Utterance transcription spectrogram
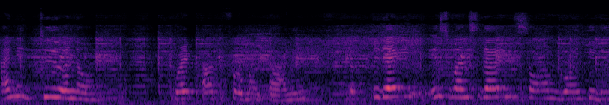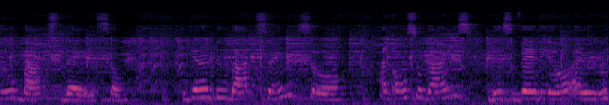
I need to, ano, work out for my tummy. But today is Wednesday, so I'm going to do backs day. So, we're gonna do back swing. So, and also guys, this video, I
